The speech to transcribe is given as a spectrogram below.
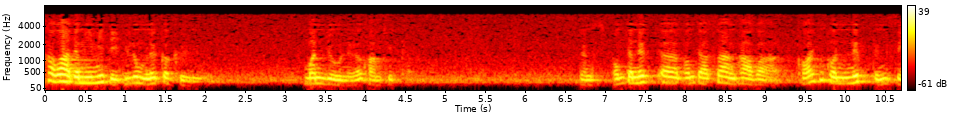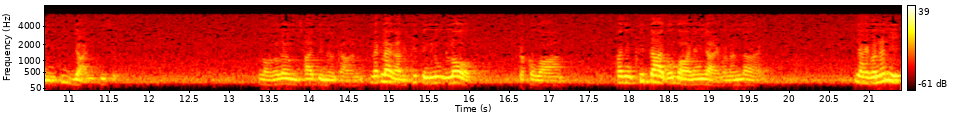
ถ้าว่าจะมีมิติที่ลุ่มลึกก็คือ มันอยู่เหนือความคิดครับอย่างผมจะนึกเออผมจะสร้างภาพว่า ขอให้ทุกคนนึกถึงสิ่งที่ใหญ่ที่สุด เราก็เริ่มใช้จินตนาการแรกๆอาจจะคิดถึงลูกโลกจักรวาลถ้ายังคิดได้ผมบอกยังใหญ่กว่านั้นได้ ใหญ่กว่านั้นอีก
